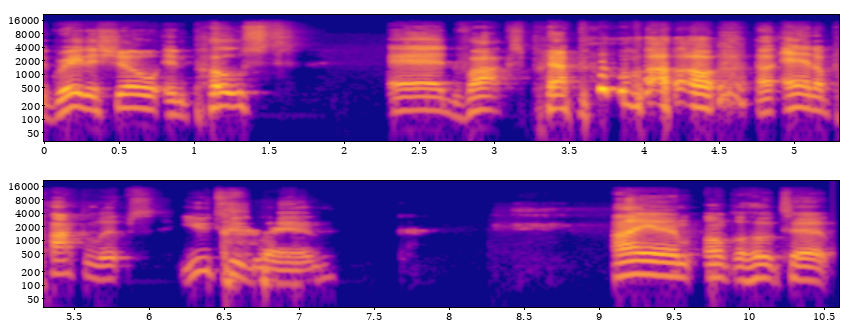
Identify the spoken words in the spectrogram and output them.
the greatest show in post ad vox prep uh, ad apocalypse YouTube land. I am Uncle Hotep.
